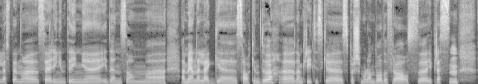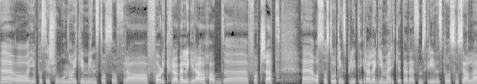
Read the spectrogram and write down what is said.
lest den, og jeg ser ingenting eh, i den som eh, jeg mener legger saken død. Eh, de kritiske spørsmålene både fra oss i pressen og i opposisjonen, og ikke minst også fra folk, fra velgere, hadde fortsatt. Også stortingspolitikere legger merke til det som skrives på sosiale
